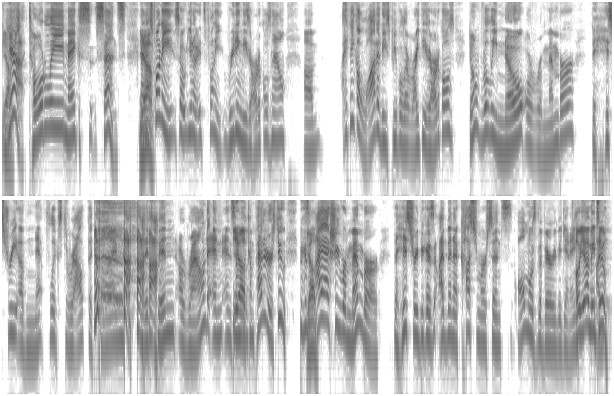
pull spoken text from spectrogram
Yeah. yeah. totally makes sense. And Yeah. it's funny. So, you know, it's funny reading these articles now. Um, I think a lot of these people that write these articles don't really know or remember the history of Netflix throughout the time that it's been around and, and some Yeah. of the competitors too. Because. I actually remember the history because I've been a customer since almost the very beginning. Oh, yeah, me too. I've,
